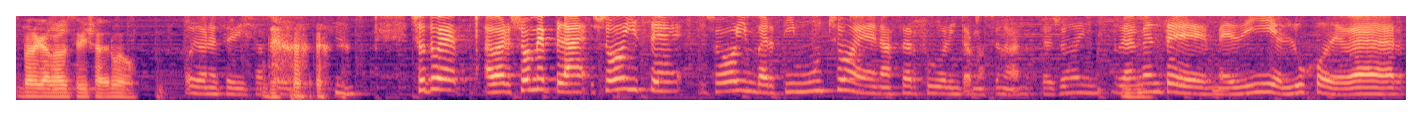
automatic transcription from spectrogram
Ver ganar el Sevilla de nuevo. Hoy gana el Sevilla, sí. yo tuve, a ver, yo me yo hice, yo invertí mucho en hacer fútbol internacional. O sea, yo realmente me di el lujo de ver.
